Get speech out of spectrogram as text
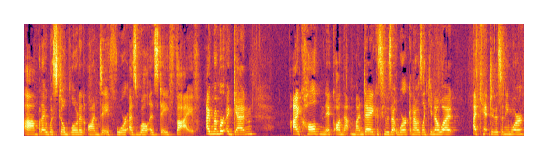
Um, but I was still bloated on day four as well as day five. I remember again, I called Nick on that Monday because he was at work and I was like, you know what? I can't do this anymore.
